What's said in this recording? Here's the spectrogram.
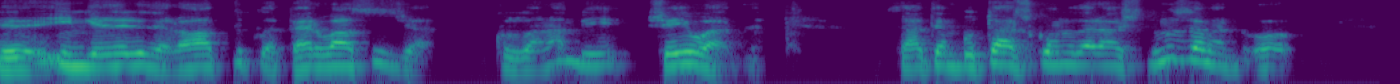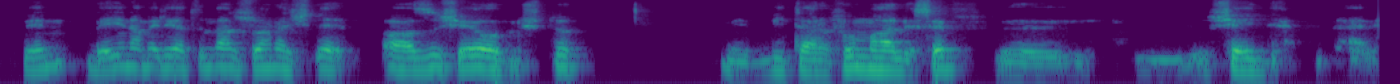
e, imgeleri de rahatlıkla, pervasızca kullanan bir şeyi vardı. Zaten bu tarz konuları açtığımız zaman o benim beyin ameliyatından sonra işte ağzı şey olmuştu. Bir tarafı maalesef e, şeydi yani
